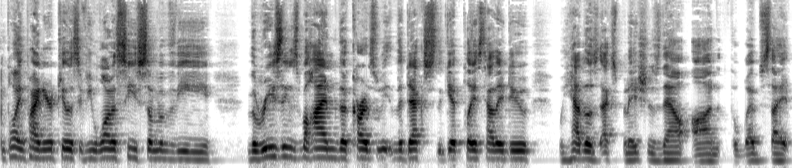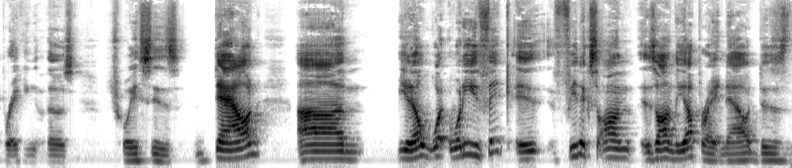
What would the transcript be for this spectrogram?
playing Pioneer tier list. If you want to see some of the the reasonings behind the cards, we, the decks that get placed, how they do, we have those explanations now on the website, breaking those choices down. Um, you know what? What do you think? Is, Phoenix on is on the up right now. Does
